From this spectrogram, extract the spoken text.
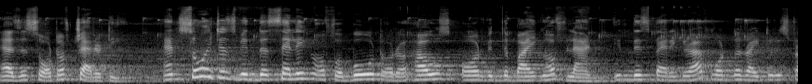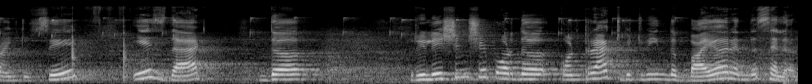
as a sort of charity. And so it is with the selling of a boat or a house or with the buying of land. In this paragraph, what the writer is trying to say is that the relationship or the contract between the buyer and the seller.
